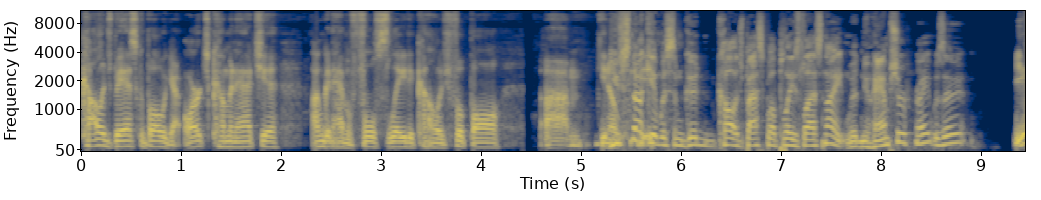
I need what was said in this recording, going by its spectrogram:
college basketball. We got Arch coming at you. I'm going to have a full slate of college football. Um, you know, you snuck it, in with some good college basketball plays last night with New Hampshire, right? Was that it? Yeah,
